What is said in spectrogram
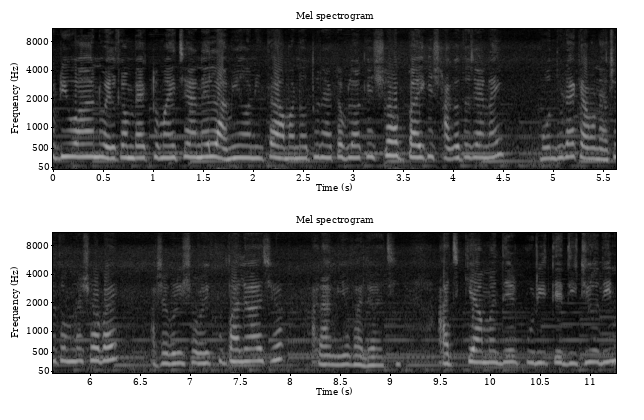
Everyone welcome back to my channel আমি অনিতা, আমার নতুন একটা ব্লগে সবাইকে স্বাগত জানাই। বন্ধুরা, কেমন আছো তোমরা সবাই? আশা করি সবাই খুব ভালো আছো, আর আমিও ভালো আছি। আজকে আমাদের পুরীতে দ্বিতীয় দিন।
